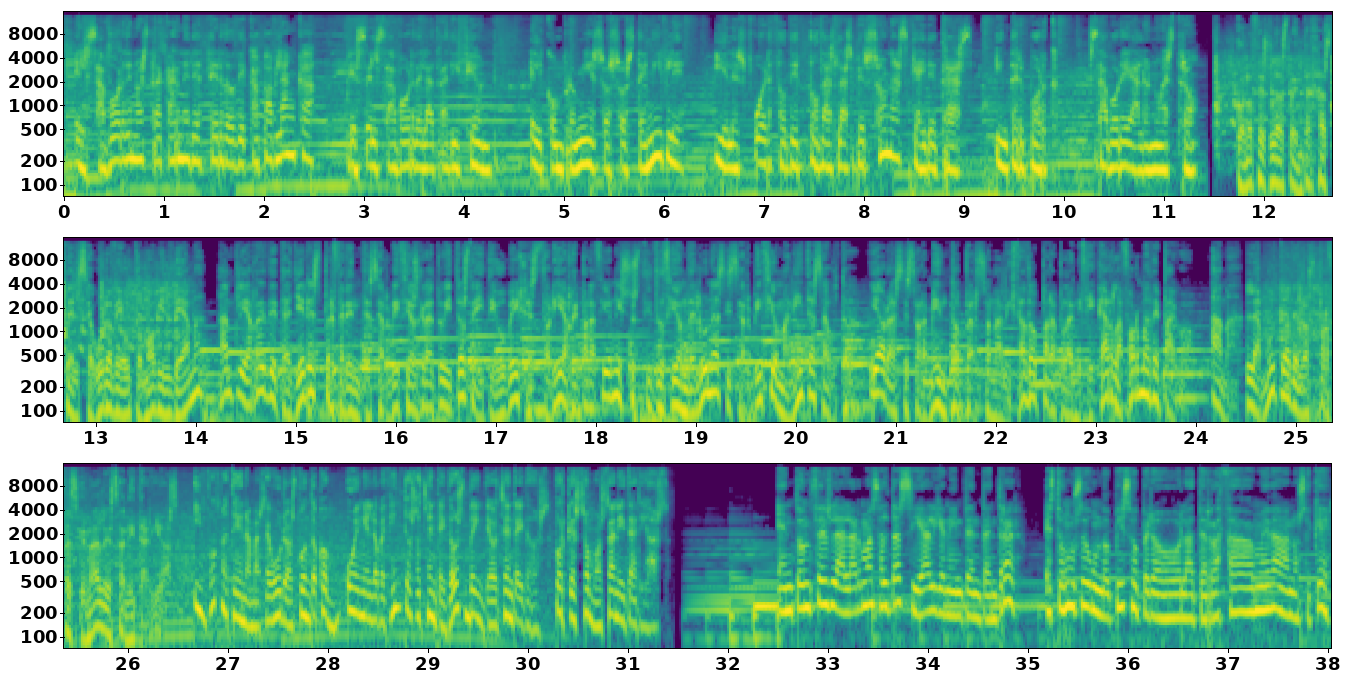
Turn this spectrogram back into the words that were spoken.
El sabor de nuestra carne de cerdo de capa blanca es el sabor de la tradición, el compromiso sostenible y el esfuerzo de todas las personas que hay detrás. Interpork, saborea lo nuestro. ¿Conoces las ventajas del seguro de automóvil de AMA? Amplia red de talleres preferentes, servicios gratuitos de ITV y gestoría, reparación y sustitución de lunas y servicio Manitas Auto. Y ahora asesoramiento personalizado para planificar la forma de pago. AMA, la mutua de los profesionales sanitarios. Infórmate en amaseguros.com o en el 982 2082, porque somos sanitarios. Entonces la alarma salta si alguien intenta entrar. Esto es un segundo piso, pero la terraza me da no sé qué.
